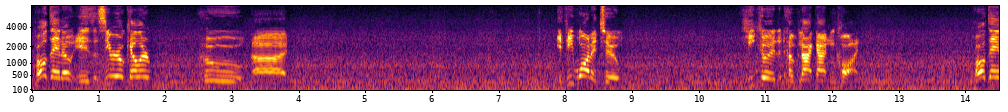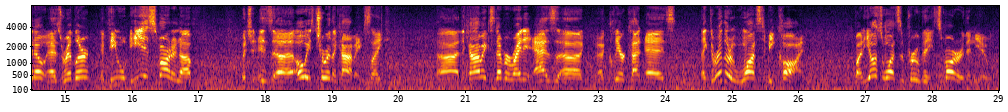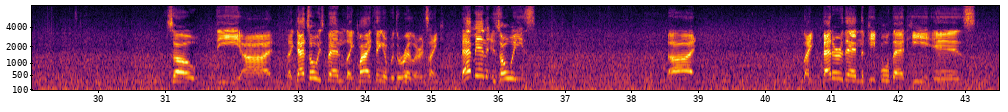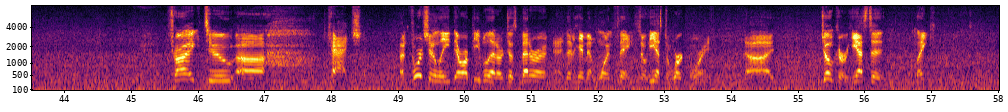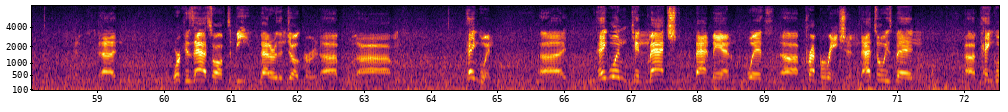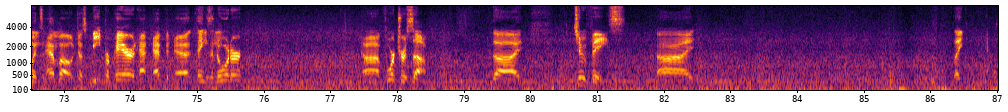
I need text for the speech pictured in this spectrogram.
Paul Dano is a serial killer who, uh, if he wanted to, he could have not gotten caught. Paul Dano as Riddler, if he he is smart enough, which is uh, always true in the comics. Like uh, the comics never write it as uh, a clear cut as like the Riddler wants to be caught, but he also wants to prove that he's smarter than you. So the uh, like that's always been like my thing with the Riddler. It's like that man is always uh, like better than the people that he is trying to uh, catch. Unfortunately, there are people that are just better than him at one thing, so he has to work for it. Uh, Joker, he has to like uh, work his ass off to be better than Joker. Uh, um, Penguin, uh, Penguin can match Batman with uh, preparation. That's always been uh, Penguin's MO. Just be prepared, have, have things in order. Uh, Fortress up. The Two Face. Uh, like,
